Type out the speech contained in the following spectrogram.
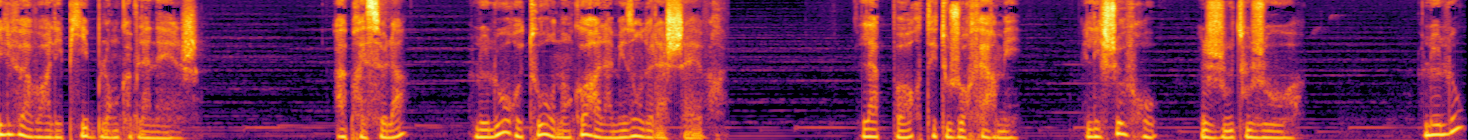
il veut avoir les pieds blancs comme la neige. Après cela, le loup retourne encore à la maison de la chèvre. La porte est toujours fermée. Les chevreaux jouent toujours. Le loup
